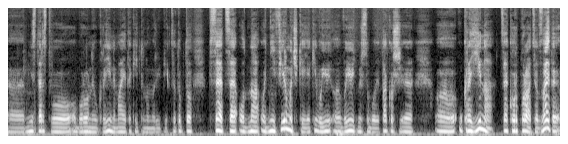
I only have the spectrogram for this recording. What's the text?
Е, Міністерство оборони України має такий-то номер UPIC. Це тобто все це одна, одні фірмочки, які воюють, воюють між собою. Також е, е, Україна це корпорація. От знаєте,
